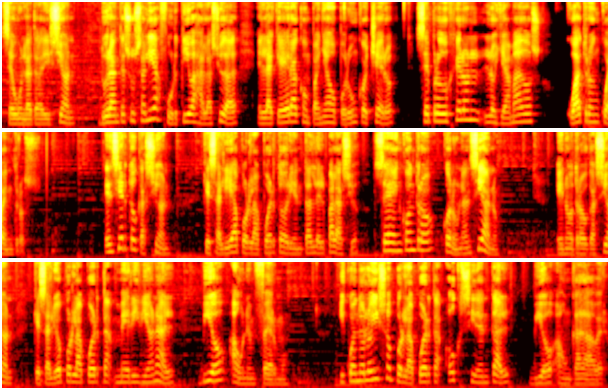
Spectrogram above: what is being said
Según la tradición, durante sus salidas furtivas a la ciudad, en la que era acompañado por un cochero, se produjeron los llamados cuatro encuentros. En cierta ocasión, que salía por la puerta oriental del palacio, se encontró con un anciano. En otra ocasión, que salió por la puerta meridional, vio a un enfermo. Y cuando lo hizo por la puerta occidental, vio a un cadáver.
